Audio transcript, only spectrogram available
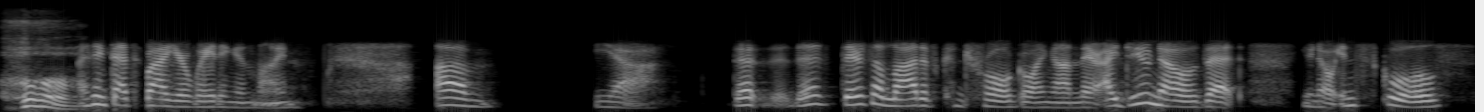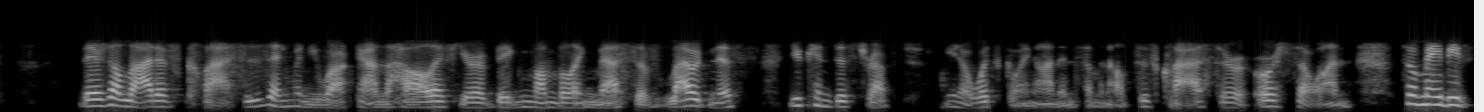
I think that's why you're waiting in line. Um, yeah. that, that there's a lot of control going on there. I do know that, you know, in schools, there's a lot of classes, and when you walk down the hall, if you're a big mumbling mess of loudness, you can disrupt, you know, what's going on in someone else's class or or so on. So maybe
